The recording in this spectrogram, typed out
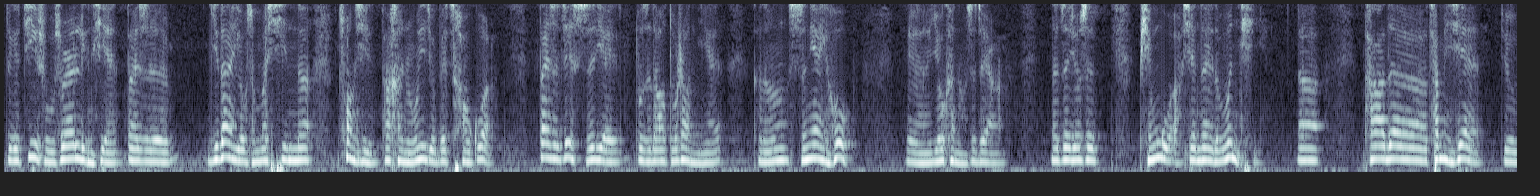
这个技术虽然领先，但是一旦有什么新的创新，它很容易就被超过了。但是这时间不知道多少年，可能十年以后，嗯，有可能是这样的。那这就是苹果现在的问题。那它的产品线就。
